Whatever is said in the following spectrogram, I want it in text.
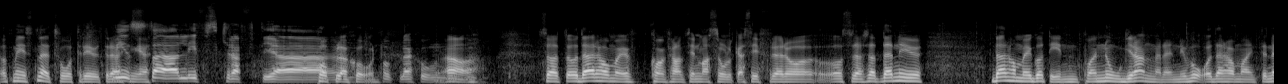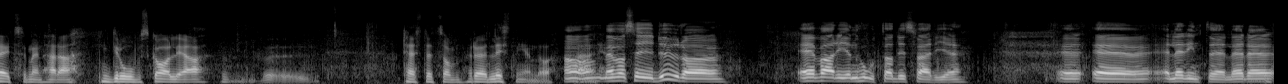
åtminstone två, tre uträkningar. Minsta livskraftiga Population. population. Ja. Så att, och där har man ju kommit fram till en massa olika siffror och, och sådär. Så att den är ju, där har man ju gått in på en noggrannare nivå. Där har man inte nöjt sig med den här äh, grovskaliga eh, testet som rödlistningen då. Ja, är. men vad säger du då? Är vargen hotad i Sverige? Eller inte? Eller det-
